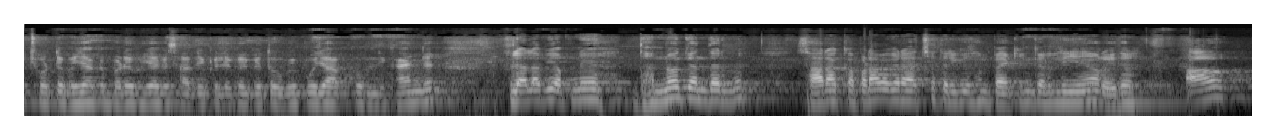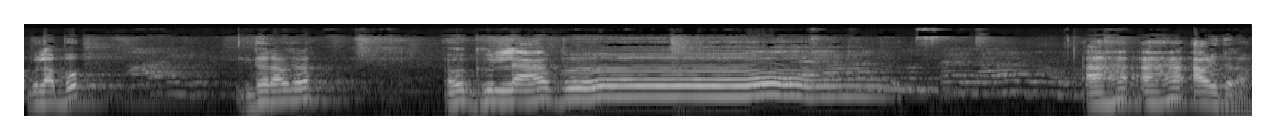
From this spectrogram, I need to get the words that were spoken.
छोटे भैया के बड़े भैया के शादी को लेकर के तो वो भी पूजा आपको हम दिखाएँगे। फ़िलहाल अभी अपने धनों के अंदर में सारा कपड़ा वगैरह अच्छे तरीके से हम पैकिंग कर लिए हैं और इधर आओ गुलाबो। इधर आओ जरा। ओ गुलाबो। आहा आहा आओ इधर आओ।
